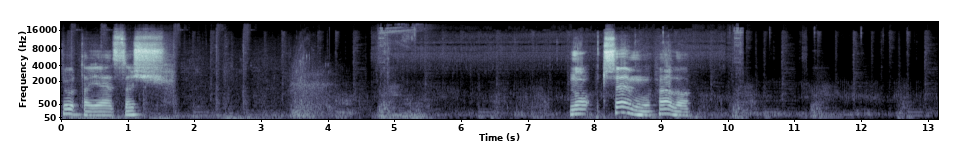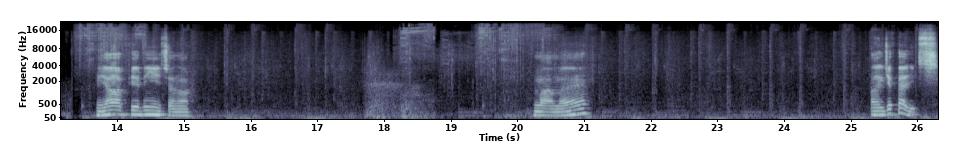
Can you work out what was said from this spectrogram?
Tutaj jesteś. No, czemu? Halo. Ja pierniczę, no. Mamy. Ale gdzie Felix?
